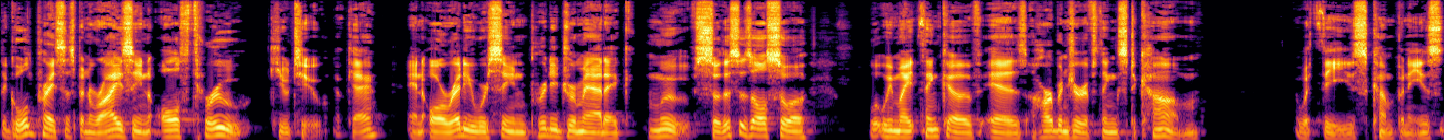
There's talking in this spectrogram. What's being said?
the gold price has been rising all through Q2, okay? And already we're seeing pretty dramatic moves. So this is also a, what we might think of as a harbinger of things to come with these companies.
